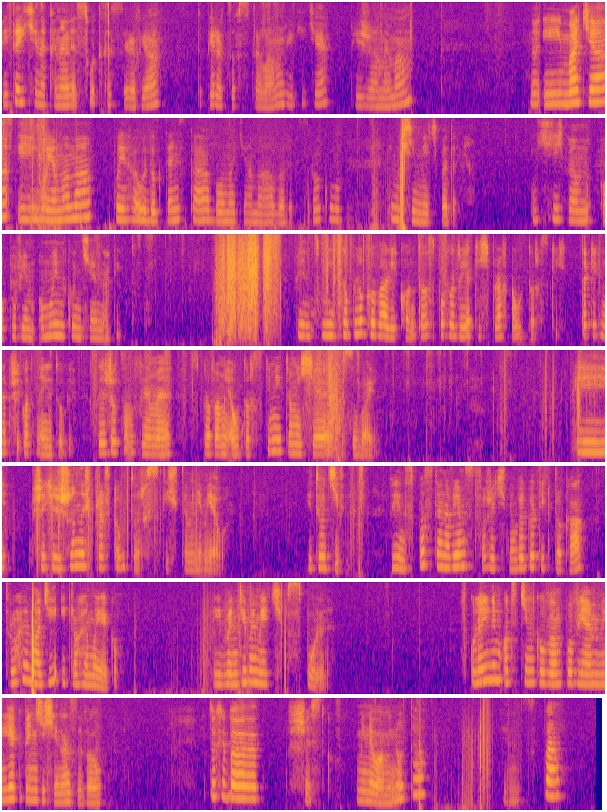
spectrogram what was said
Witajcie na kanale Słodka Sylwia. Dopiero co wstałam, widzicie? Piżamy mam. No i Macia i moja mama pojechały do Gdańska, bo Macia ma wadę wzroku i musi mieć badania. Dziś Wam opowiem o moim koncie na TikToku. Więc mi zablokowali konto z powodu jakichś praw autorskich. Tak jak na przykład na YouTubie. Gdy rzucam filmy z prawami autorskimi, to mi się usuwają. I przecież żadnych praw autorskich tam nie miała. I to dziwne. Więc postanowiłam stworzyć nowego TikToka, trochę Madzi i trochę mojego. I będziemy mieć wspólny. W kolejnym odcinku Wam powiem, jak będzie się nazywał. To chyba wszystko. Minęła minuta.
